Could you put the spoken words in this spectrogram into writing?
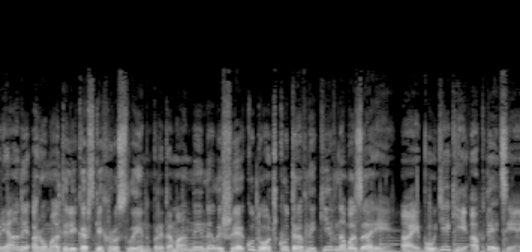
Пряний аромат лікарських рослин притаманний не лише куточку травників на базарі, а й будь-якій аптеці.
